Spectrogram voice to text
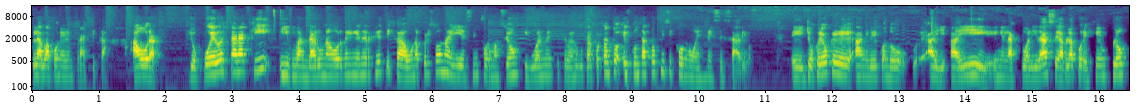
la va a poner en práctica. Ahora, yo puedo estar aquí y mandar una orden energética a una persona y esa información igualmente se va a ejecutar. Por tanto, el contacto físico no es necesario. Eh, yo creo que a nivel cuando hay, en la actualidad se habla, por ejemplo,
